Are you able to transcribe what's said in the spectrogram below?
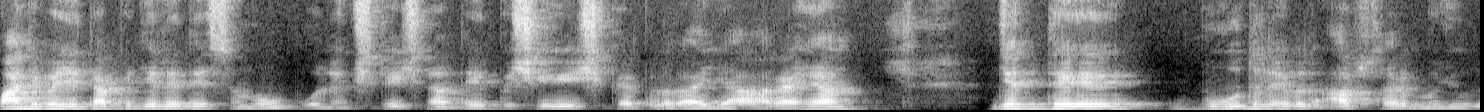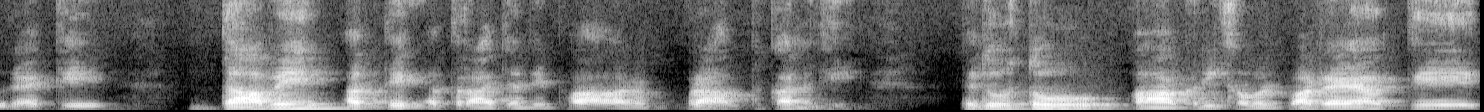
5 ਵਜੇ ਤੱਕ ਜ਼ਿਲ੍ਹੇ ਦੇ ਸਮੂਹ ਪੋਲਿੰਗ ਸਟੇਸ਼ਨਾਂ ਤੇ ਵਿਸ਼ੇਸ਼ ਕੈਂਪ ਲਗਾਏ ਜਾ ਰਹੇ ਹਨ, ਜਿੱਥੇ ਬੂਥ ਲੈਵਲ ਅਫਸਰ ਮੌਜੂਦ ਰਹਿ ਕੇ ਦਾਅਵੇ ਅਤੇ ਇਤਰਾਜ਼ਾਂ ਦੇ ਫਾਰਮ ਪ੍ਰਾਪਤ ਕਰਨਗੇ। ਤੇ ਦੋਸਤੋ, ਆਖਰੀ ਖਬਰ ਪੜ ਰਹੇ ਹਾਂ ਕਿ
